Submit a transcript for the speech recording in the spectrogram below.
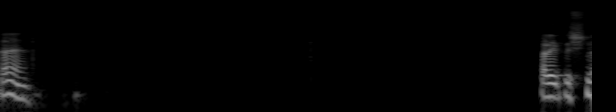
হ্যাঁ? হরে কৃষ্ণ।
